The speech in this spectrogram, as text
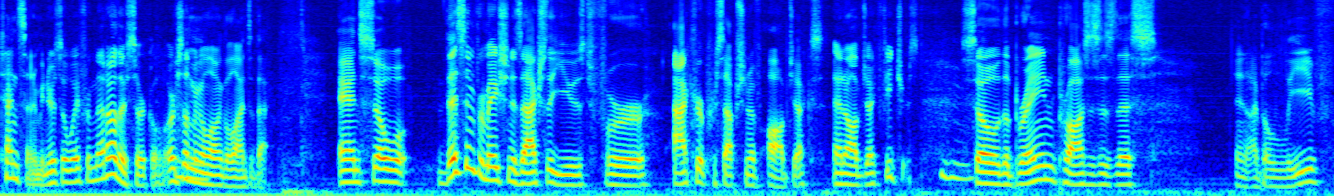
10 centimeters away from that other circle, or something Mhm. along the lines of that. And so this information is actually used for accurate perception of objects and object features. Mhm. So the brain processes this and I believe,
